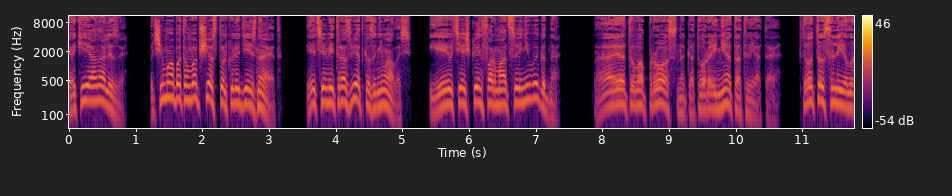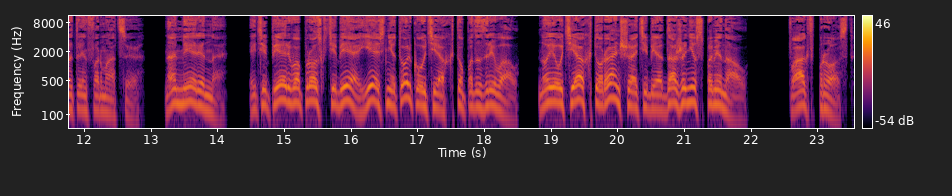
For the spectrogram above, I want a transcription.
Какие анализы? Почему об этом вообще столько людей знает? Этим ведь разведка занималась. Ей утечка информации невыгодна. А это вопрос, на который нет ответа. Кто-то слил эту информацию. Намеренно. И теперь вопрос к тебе есть не только у тех, кто подозревал, но и у тех, кто раньше о тебе даже не вспоминал. Факт прост.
